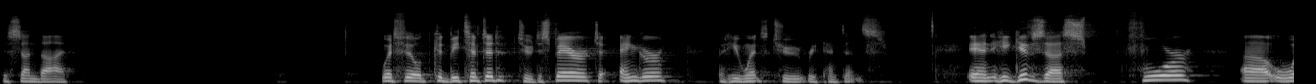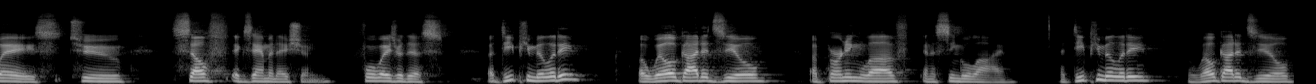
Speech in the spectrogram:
His son died. Whitefield could be tempted to despair, to anger, but he went to repentance. And he gives us four uh, ways to self examination. Four ways are this a deep humility, a well guided zeal, a burning love, and a single eye. A deep humility, a well guided zeal,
